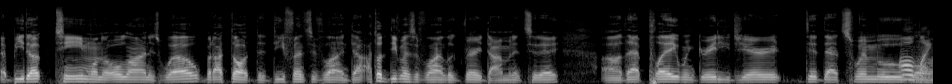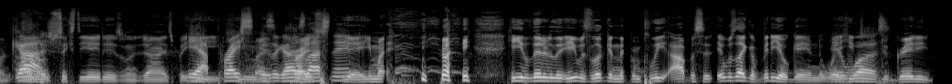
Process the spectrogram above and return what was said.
a beat up team on the O line as well. But I thought the defensive line down. I thought the defensive line looked very dominant today. Uh, that play when Grady Jarrett did that swim move. Oh, my on, I don't know gosh. 68 is on the Giants, but Yeah, he, Price he is might, the guy's Price- last name? Yeah, he might. He, literally he was looking the complete opposite. It was like a video game the way It he was. Grady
